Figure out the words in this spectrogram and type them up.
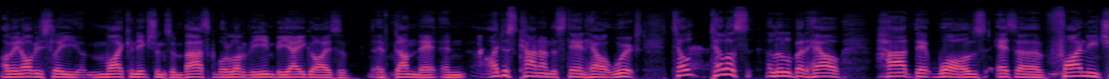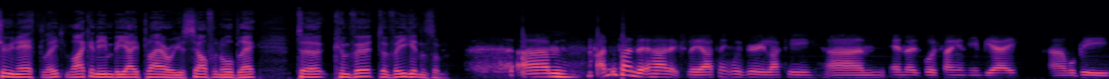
I mean, obviously, my connections in basketball, a lot of the NBA guys have, have done that. And I just can't understand how it works. Tell, tell us a little bit how hard that was as a finely tuned athlete, like an NBA player or yourself in All Black, to convert to veganism. Um, I didn't find it hard, actually. I think we're very lucky. Um, and those boys playing in the NBA uh, will be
